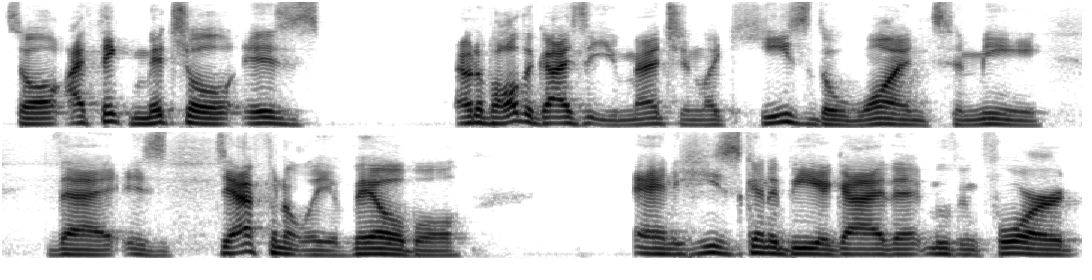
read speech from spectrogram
So I think Mitchell is out of all the guys that you mentioned, like he's the one to me that is definitely available. And he's going to be a guy that moving forward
